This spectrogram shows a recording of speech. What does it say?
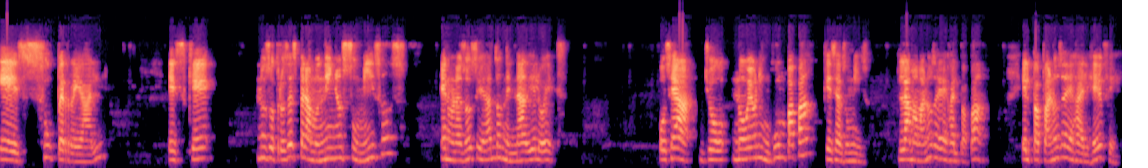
que es súper real es que nosotros esperamos niños sumisos en una sociedad donde nadie lo es. O sea, yo no veo ningún papá que sea sumiso. La mamá no se deja el papá, el papá no se deja el jefe,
